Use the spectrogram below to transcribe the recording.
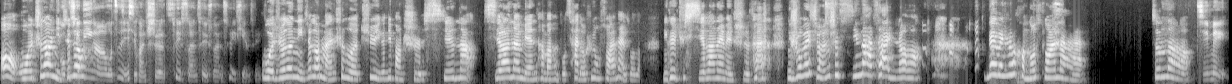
哦，我知道你这个，我确定啊，我自己喜欢吃脆酸脆酸脆甜脆。我觉得你这个蛮适合去一个地方吃，希腊。希腊那边他们很多菜都是用酸奶做的，你可以去希腊那边吃饭。你说不定喜欢吃希腊菜，你知道吗？那边就是很多酸奶，真的。集美，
